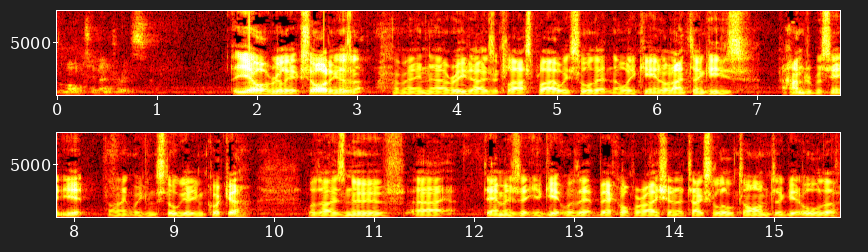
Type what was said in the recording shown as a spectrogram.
long-term injuries? Yeah, well, really exciting, isn't it? I mean, uh, Rito's a class player. We saw that in the weekend. I don't think he's 100% yet. I think we can still get him quicker with those nerve uh, damage that you get with that back operation. It takes a little time to get all the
